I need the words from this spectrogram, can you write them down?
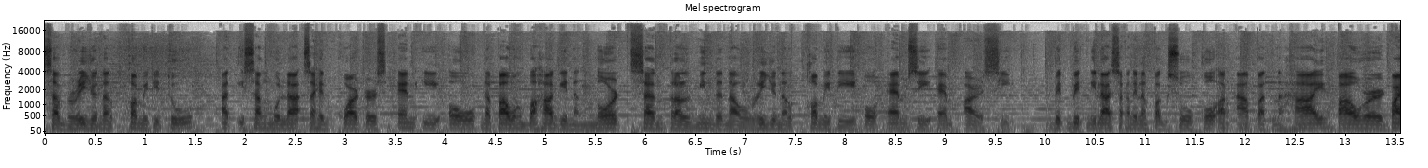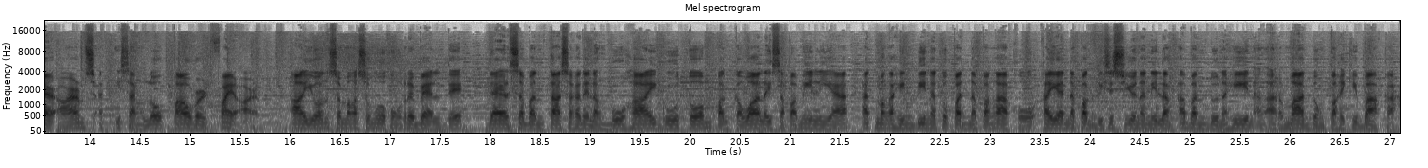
Sub-Regional Committee 2 at isang mula sa Headquarters NEO na pawang bahagi ng North Central Mindanao Regional Committee o MCMRC. Bitbit nila sa kanilang pagsuko ang apat na high-powered firearms at isang low-powered firearm. Ayon sa mga sumukong rebelde, dahil sa banta sa kanilang buhay, gutom, pagkawalay sa pamilya at mga hindi natupad na pangako, kaya napagdesisyonan nilang abandonahin ang armadong pakikibaka.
